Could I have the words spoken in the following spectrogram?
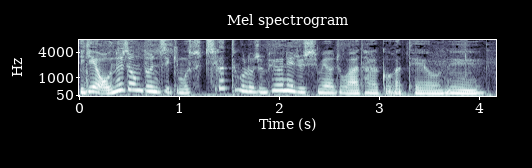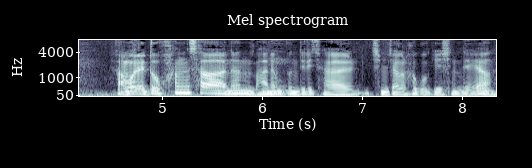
이게 어느 정도인지 뭐 수치 같은 걸로 좀 표현해 주시면 좀 와닿을 것 같아요. 네. 아무래도 황사는 많은 네. 분들이 잘 짐작을 하고 계신데요.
